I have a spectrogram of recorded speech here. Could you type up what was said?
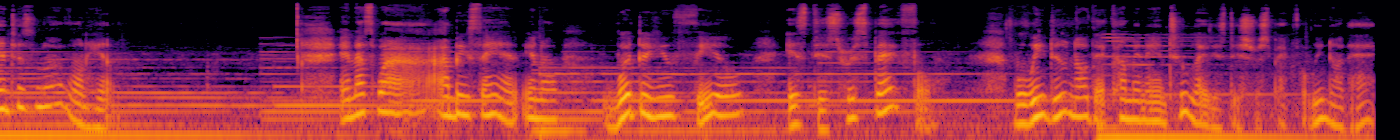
and just love on him. And that's why I, be saying, you know, what do you feel is disrespectful? Well, we do know that coming in too late is disrespectful. We know that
